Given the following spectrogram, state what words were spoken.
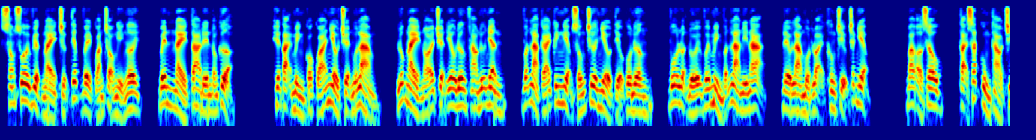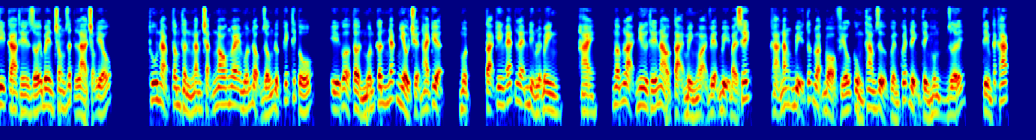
xong xuôi việc này trực tiếp về quán trọ nghỉ ngơi, bên này ta đến đóng cửa. Hiện tại mình có quá nhiều chuyện muốn làm, lúc này nói chuyện yêu đương phao nữ nhân, vẫn là cái kinh nghiệm sống chưa nhiều tiểu cô nương, vô luận đối với mình vẫn là ní nạ, đều là một loại không chịu trách nhiệm. Ba ở sâu, tại sát cùng thảo chi ca thế giới bên trong rất là trọng yếu thu nạp tâm thần ngăn chặn ngao ngoe muốn động giống được kích thích tố. Ý gợ tần muốn cân nhắc nhiều chuyện hai kiện. Một tại kinh s len đình luyện binh. Hai ngẫm lại như thế nào tại mình ngoại viện bị bài xích khả năng bị tước đoạt bỏ phiếu cùng tham dự quyền quyết định tình huống dưới tìm cách khác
